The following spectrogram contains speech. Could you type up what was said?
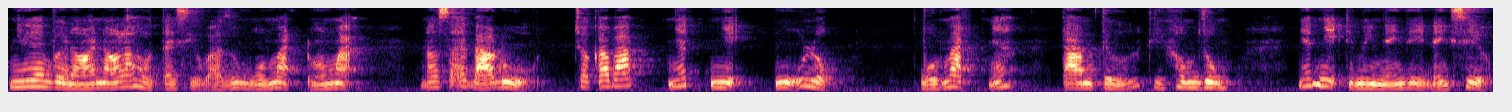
như em vừa nói, nó là hột tài xỉu báo dung bốn mặt, đúng không ạ? Nó sẽ báo đủ cho các bác nhất nhị, ngũ lục, bốn mặt nhé tam tứ thì không dung. Nhất nhị thì mình đánh gì? Đánh xỉu.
